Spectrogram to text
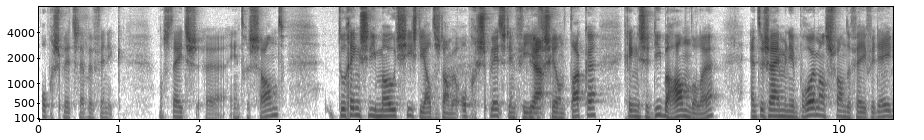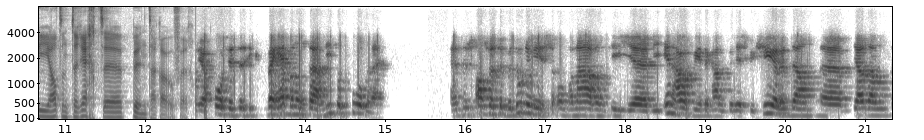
opgesplitst hebben, vind ik nog steeds eh, interessant. Toen gingen ze die moties, die hadden ze dan weer opgesplitst in vier Ja. verschillende takken. Gingen ze die behandelen. En toen zei meneer Broijmans van de VVD, die had een terecht eh, punt daarover. Ja, voorzitter, ik- wij hebben ons daar niet op voorbereid. Dus als het de bedoeling is om vanavond die, eh, die inhoud weer te gaan bediscussiëren, dan, eh, ja, dan,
